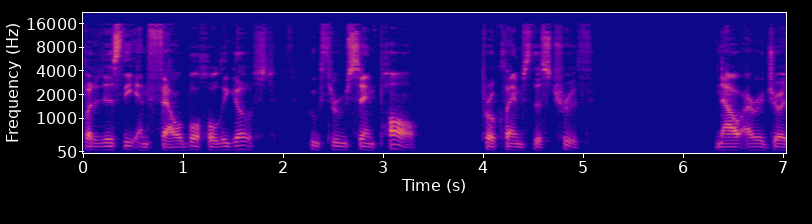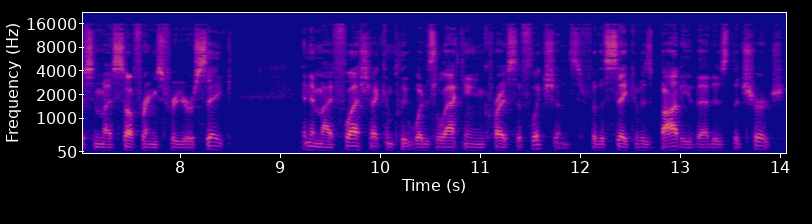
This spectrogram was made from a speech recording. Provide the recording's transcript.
but it is the infallible Holy Ghost who, through St. Paul, proclaims this truth. Now I rejoice in my sufferings for your sake and in my flesh I complete what is lacking in Christ's afflictions for the sake of his body that is the church.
